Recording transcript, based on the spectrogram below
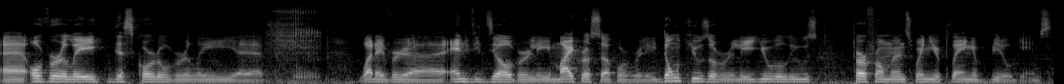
uh, overlay, Discord overlay, uh, whatever, uh, NVIDIA overlay, Microsoft overlay, don't use overlay. You will lose performance when you're playing a video games.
